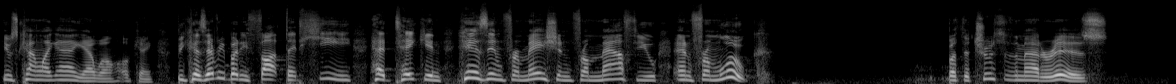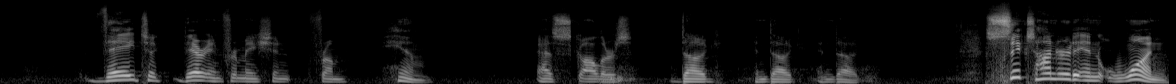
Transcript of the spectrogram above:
He was kind of like, ah, yeah, well, okay. Because everybody thought that he had taken his information from Matthew and from Luke. But the truth of the matter is, they took their information from him as scholars dug and dug and dug. 601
